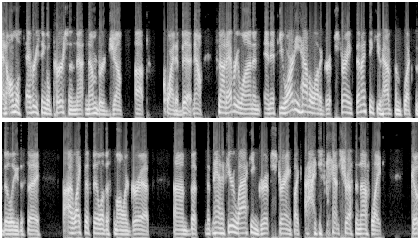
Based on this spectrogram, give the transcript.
And almost every single person that number jumps up quite a bit. Now it's not everyone, and and if you already have a lot of grip strength, then I think you have some flexibility to say I like the feel of a smaller grip. Um, but but man, if you're lacking grip strength, like I just can't stress enough, like go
